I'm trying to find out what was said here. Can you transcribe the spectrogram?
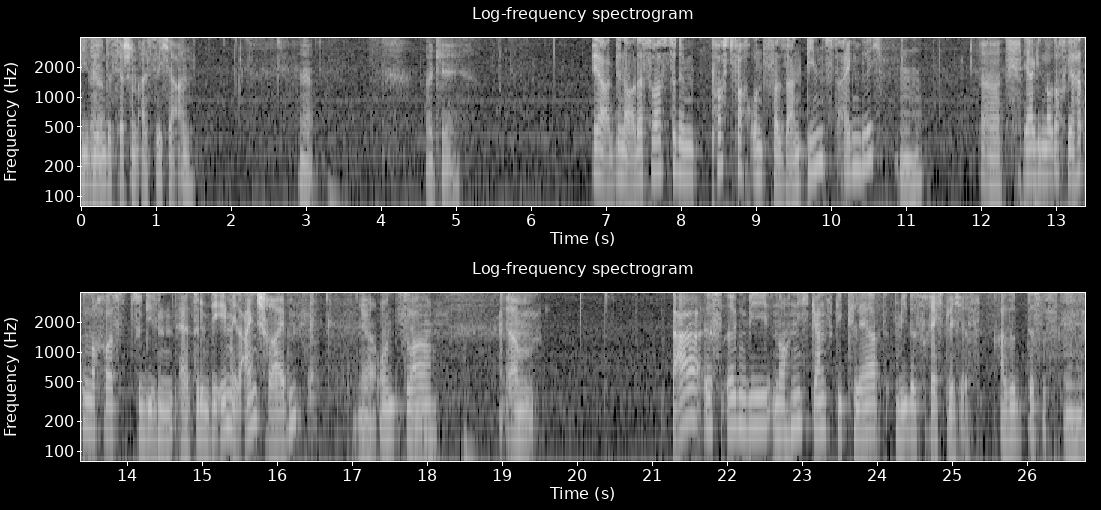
die sehen ja. das ja schon als sicher an. Ja. Okay. Ja, genau. Das war's zu dem Postfach- und Versanddienst eigentlich. Mhm. Äh, ja, genau. Doch, wir hatten noch was zu diesem, äh, zu dem E-Mail einschreiben. Ja. Und zwar, genau. ähm, da ist irgendwie noch nicht ganz geklärt, wie das rechtlich ist. Also das ist mhm.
